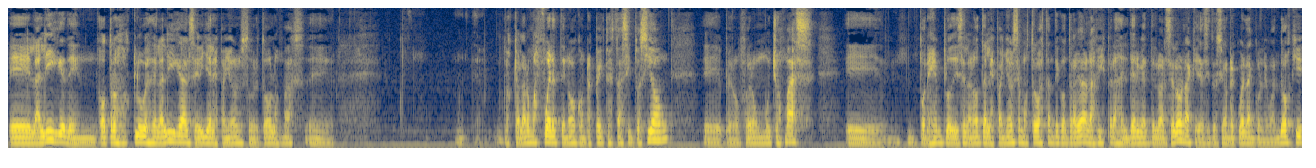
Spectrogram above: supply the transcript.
Eh, la Liga, de otros dos clubes de la Liga, el Sevilla y el Español, sobre todo los más... Eh, los que hablaron más fuerte ¿no? con respecto a esta situación, eh, pero fueron muchos más. por ejemplo, dice la nota, el español se mostró bastante contrariado en las vísperas del derby ante el Barcelona, aquella situación recuerdan con Lewandowski,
